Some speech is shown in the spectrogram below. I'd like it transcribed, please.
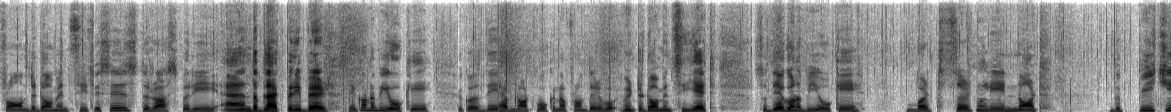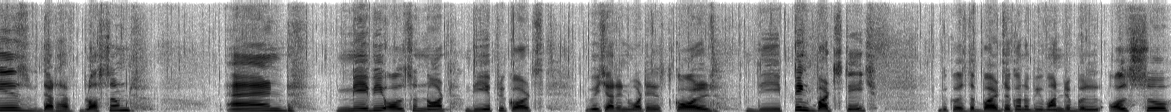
from the dormancy this is the raspberry and the blackberry bed. They're going to be okay because they have not woken up from their winter dormancy yet. So they're going to be okay but certainly not the peaches that have blossomed and maybe also not the apricots which are in what is called the pink bud stage because the buds are going to be vulnerable also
